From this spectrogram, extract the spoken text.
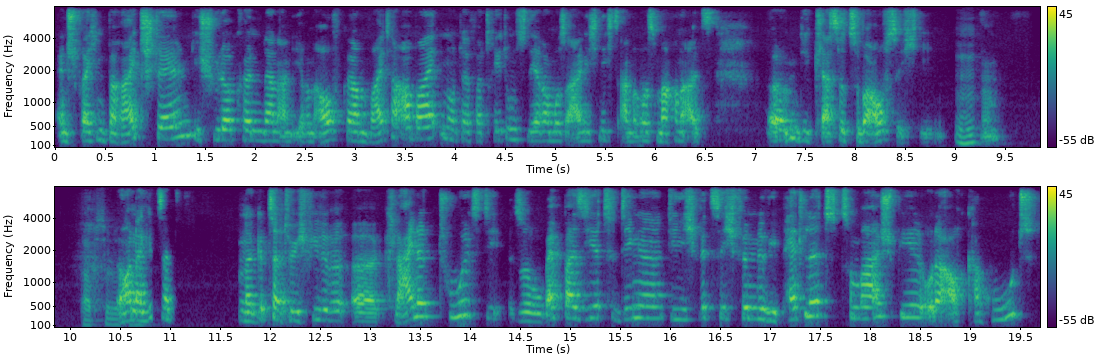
entsprechend bereitstellen. Die Schüler können dann an ihren Aufgaben weiterarbeiten und der Vertretungslehrer muss eigentlich nichts anderes machen, als ähm, die Klasse zu beaufsichtigen. Mhm. Absolut. Ja, und dann gibt es und da gibt es natürlich viele äh, kleine Tools, die, so webbasierte Dinge, die ich witzig finde, wie Padlet zum Beispiel oder auch Kahoot.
